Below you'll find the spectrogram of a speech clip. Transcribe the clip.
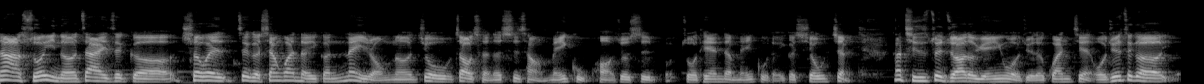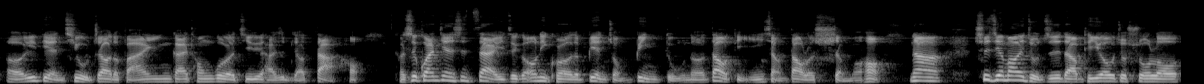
那所以呢，在这个社会这个相关的一个内容呢，就造成了市场美股哈，就是昨天的美股的一个修正。那其实最主要的原因，我觉得关键，我觉得这个呃一点七五兆的法案应该通过的几率还是比较大哈。可是关键是在于这个 Omicron 的变种病毒呢，到底影响到了什么哈？那世界贸易组织 WTO 就说喽，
